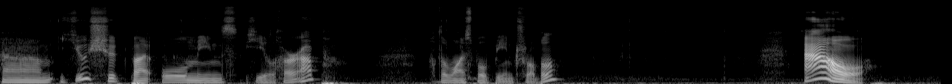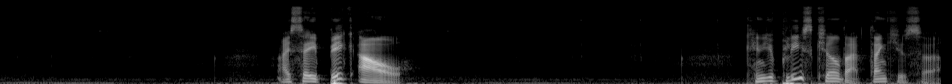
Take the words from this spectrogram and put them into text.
Um, you should by all means heal her up. Otherwise we'll be in trouble. Ow! I say big ow. Can you please kill that? Thank you, sir.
